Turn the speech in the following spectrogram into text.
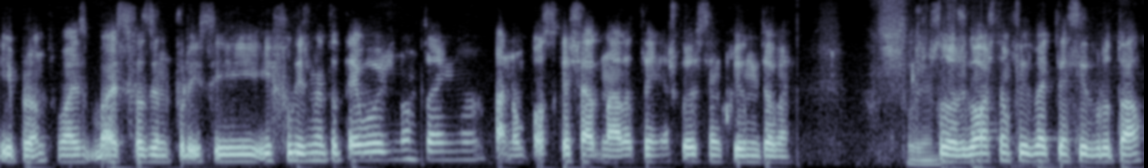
e pronto, vai-se vai fazendo por isso. E, e, felizmente até hoje não tenho, pá, não posso queixar de nada, tenho, as coisas têm corrido muito bem. Excelente. As pessoas gostam, o feedback tem sido brutal.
